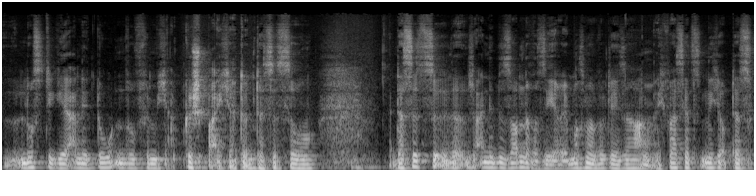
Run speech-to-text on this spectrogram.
lustige Anekdoten so für mich abgespeichert und das ist so, das ist äh, eine besondere Serie, muss man wirklich sagen. Ich weiß jetzt nicht, ob, das,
